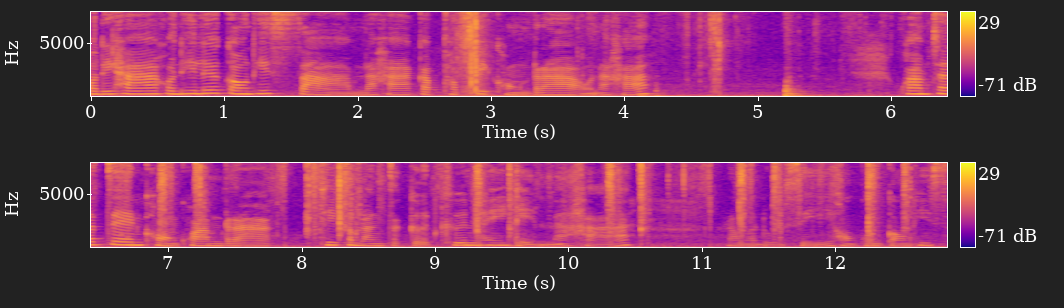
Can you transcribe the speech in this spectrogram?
วัสดีค่ะ คนที่เลือกกองที่ 3 นะคะ กับท็อปิกของเรานะคะ ความชัดเจนของความรักที่กำลังจะเกิดขึ้นให้เห็นนะคะ เรามาดูสีของคนกองที่ 3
